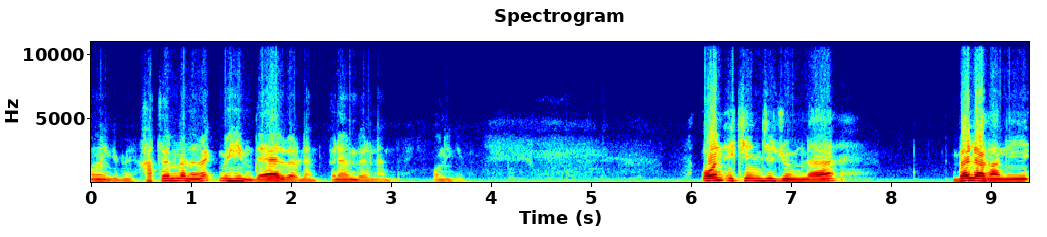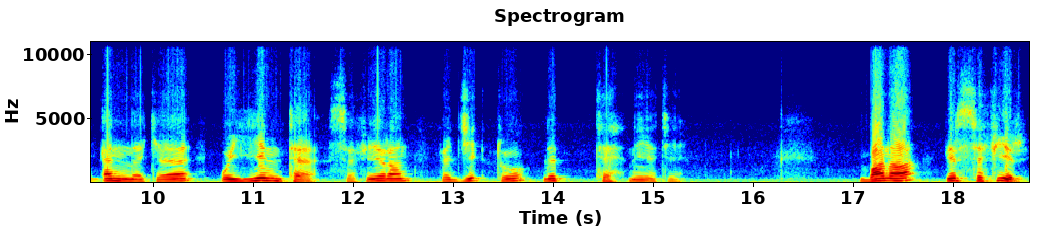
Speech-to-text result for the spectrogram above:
onun gibi. Hatır ne demek? Mühim, değer verilen, önem verilen demek. Onun gibi. 12. cümle Belagani enneke uyyinte sefiran fe ci'tu tehniyeti. Bana bir sefir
